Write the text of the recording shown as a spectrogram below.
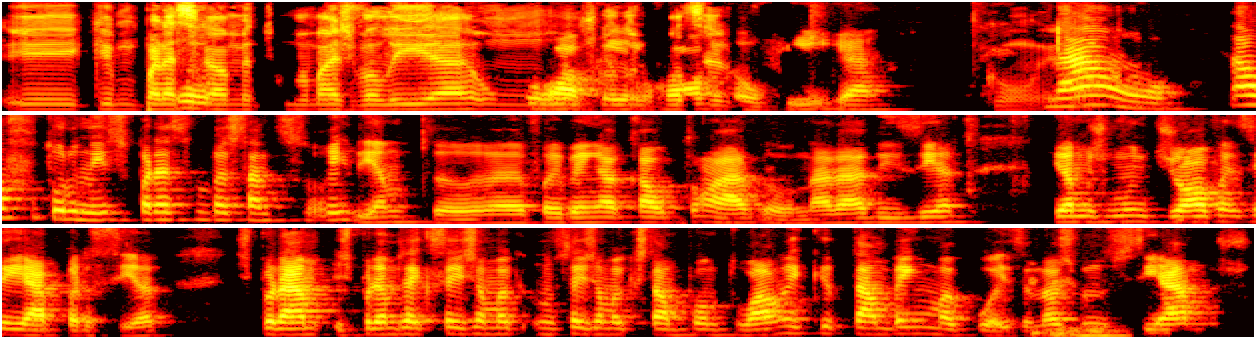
e que me parece o... realmente uma mais-valia. Um, o um jogador que ser... o Figa. Com... Não, não, o futuro nisso parece-me bastante sorridente. Eh, foi bem acautelado, nada a dizer. Temos muitos jovens aí a aparecer. Esperamos, esperamos é que seja uma, não seja uma questão pontual, é que também uma coisa, nós beneficiamos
